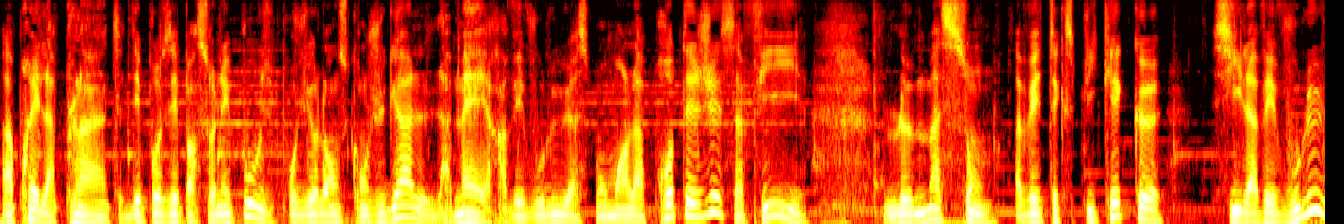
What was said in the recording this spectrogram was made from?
Après la plainte déposée par son épouse pour violence conjugale, la mère avait voulu à ce moment-là protéger sa fille. Le maçon avait expliqué que s'il avait voulu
